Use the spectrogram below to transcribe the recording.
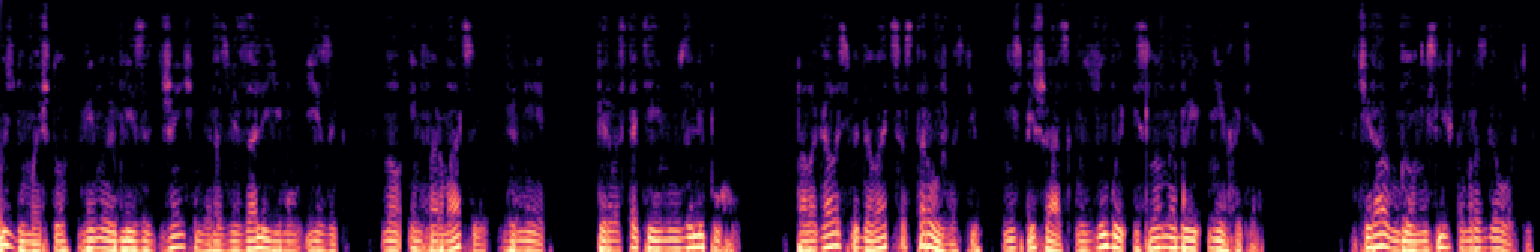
Пусть думает, что вину и близость женщины развязали ему язык, но информацию, вернее, первостатейную залипуху, полагалось выдавать с осторожностью, не спеша, сквозь зубы и словно бы нехотя. Вчера он был не слишком разговорчив,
